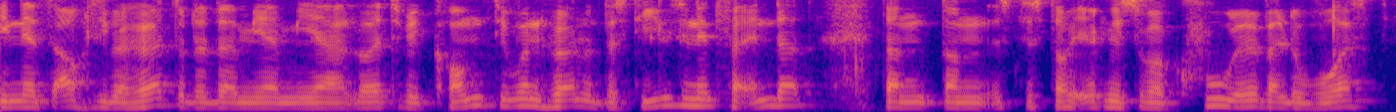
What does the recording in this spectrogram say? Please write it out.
den jetzt auch lieber hört oder da mehr, mehr Leute bekommt, die wollen hören und der Stil sich nicht verändert, dann, dann ist das doch irgendwie sogar cool, weil du weißt,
